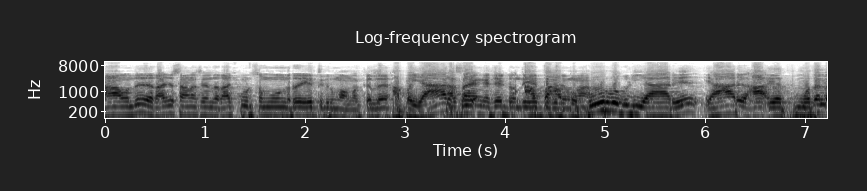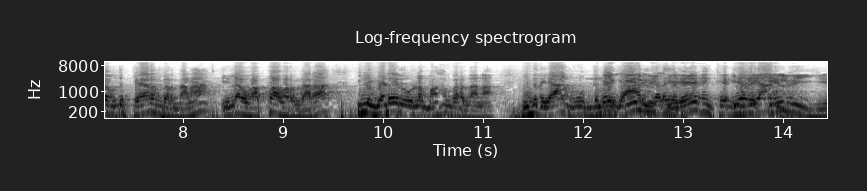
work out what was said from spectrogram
நான் வந்து ராஜஸ்தானை சேர்ந்த ராஜ்பூட் சமூகங்கிறத ஏத்துக்கிறோமா மக்கள்? அப்ப யாரு அசாயம் கஜெட் வந்து ஏத்துக்கிறோமா? பூர்வகுடி யாரு? யாரு? முதல்ல வந்து பேரன் பிறந்தானா? இல்ல அவங்க அப்பா பிறந்தாரா? இல்ல இடையில உள்ள மகன் பிறந்தானா? இதுல யார் கேள்விக்கு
